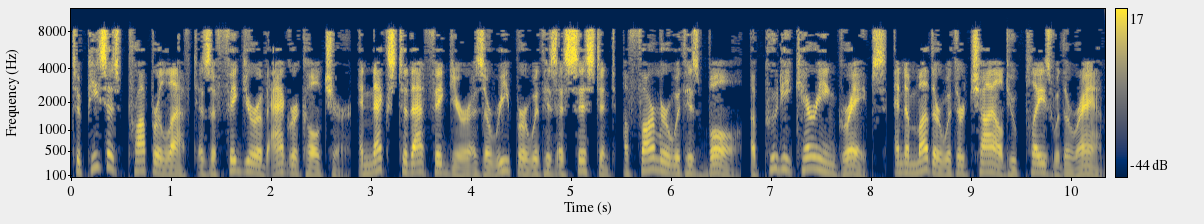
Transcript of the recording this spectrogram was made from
To Peace's proper left is a figure of agriculture, and next to that figure is a reaper with his assistant, a farmer with his bull, a putti carrying grapes, and a mother with her child who plays with a ram.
